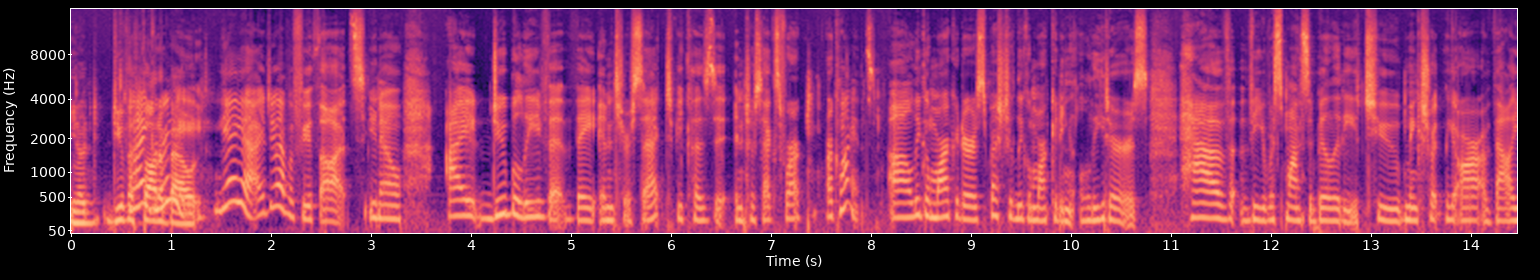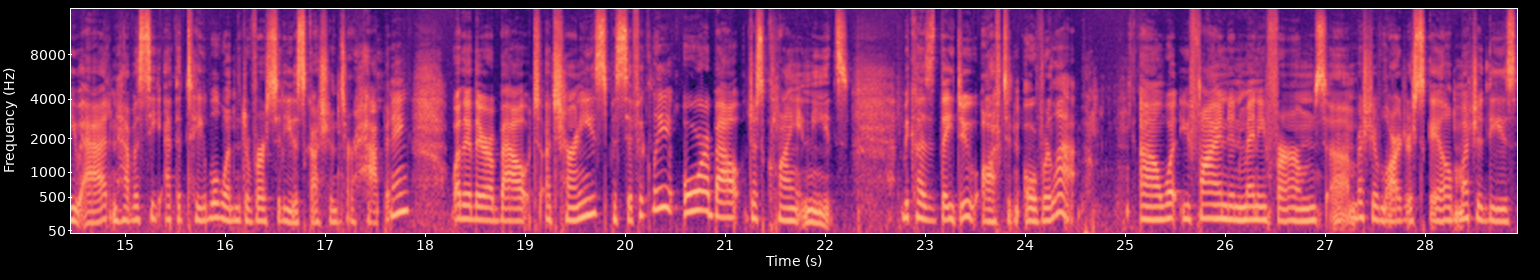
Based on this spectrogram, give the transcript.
You know, do you have a I thought agree. about? Yeah, yeah, I do have a few thoughts. You know, I do believe that they intersect because it intersects for our, our clients. Uh, legal marketers, especially legal marketing leaders, have the responsibility to make sure that they are a value add and have a seat at the table when the diversity discussions are happening, whether they're about attorneys specifically or about just client needs, because they do often overlap. Uh, what you find in many firms, uh, especially of larger scale, much of these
